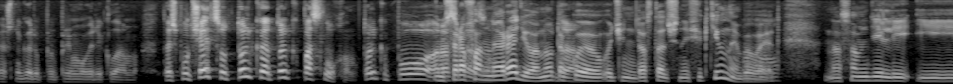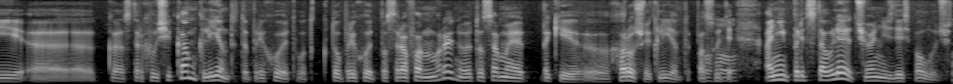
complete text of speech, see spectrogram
Я же не говорю про прямую рекламу. То есть, получается, вот только, только по слухам, только по Ну, рассказам. сарафанное радио, оно Да. такое очень достаточно эффективное бывает. На самом деле и э, к страховщикам клиенты-то приходят, вот кто приходит по сарафанному радио, это самые такие э, хорошие клиенты, по сути. Они представляют, что они здесь получат.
